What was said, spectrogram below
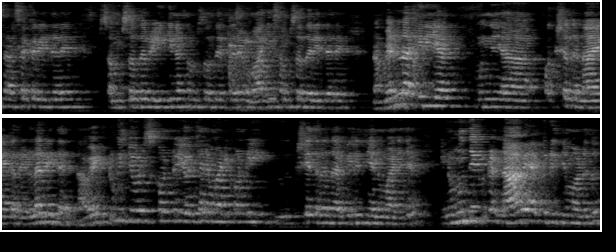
ಶಾಸಕರಿದ್ದಾರೆ, ಸಂಸದರು, ಈಗಿನ ಸಂಸದರಿದ್ದಾರೆ, ಮಾಜಿ ಸಂಸದರಿದ್ದಾರೆ. ನಮ್ಮೆಲ್ಲ ಹಿರಿಯ ಮುಂದಿನ ಪಕ್ಷದ ನಾಯಕರೆಲ್ಲರಿದ್ದಾರೆ. ನಾವೆಟ್ಟು ಜೋಡಿಸ್ಕೊಂಡು ಯೋಚನೆ ಮಾಡಿಕೊಂಡು ಈ ಕ್ಷೇತ್ರದ ಅಭಿವೃದ್ಧಿಯನ್ನು ಮಾಡಿದ್ದೇವೆ. ಇನ್ನು ಮುಂದೆ ಕೂಡ ನಾವೇ ಅಭಿವೃದ್ಧಿ ಮಾಡುದು.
